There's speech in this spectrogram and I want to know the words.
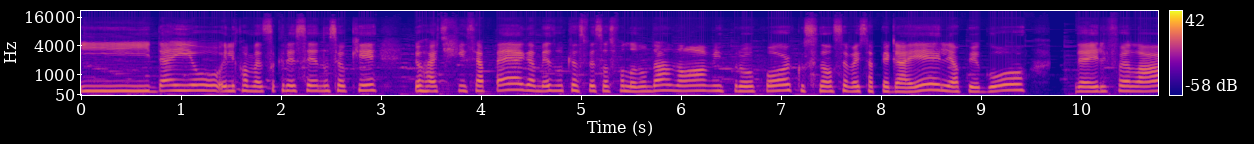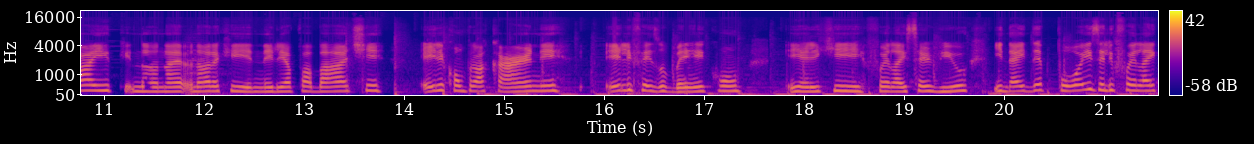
E daí o, ele começa a crescer, não sei o que. E o Hatkin se apega, mesmo que as pessoas falando não dá nome pro porco, senão você vai se apegar a ele, apegou. Daí ele foi lá e na, na hora que ele ia pro abate, ele comprou a carne, ele fez o bacon, e ele que foi lá e serviu. E daí depois ele foi lá e,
